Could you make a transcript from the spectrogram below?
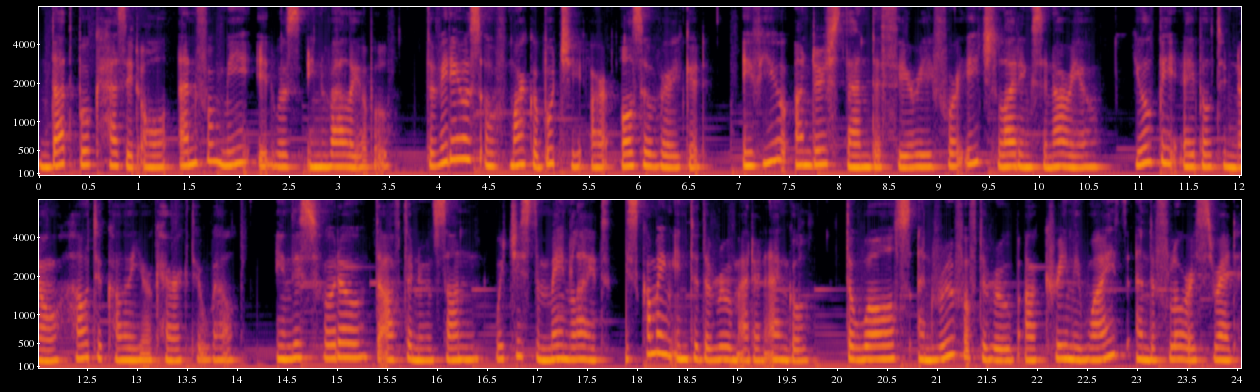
That book has it all and for me it was invaluable. The videos of Marco Bucci are also very good. If you understand the theory for each lighting scenario, you'll be able to know how to color your character well. In this photo, the afternoon sun, which is the main light, is coming into the room at an angle. The walls and roof of the room are creamy white and the floor is red.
